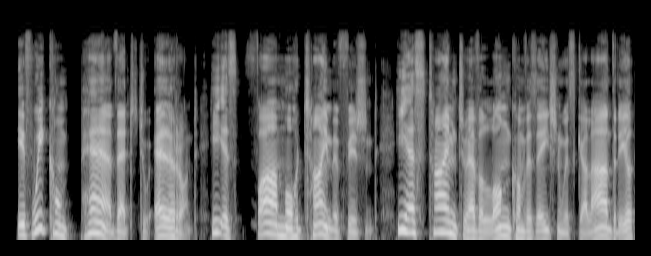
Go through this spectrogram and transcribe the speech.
If we compare that to Elrond, he is far more time efficient. He has time to have a long conversation with Galadriel,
